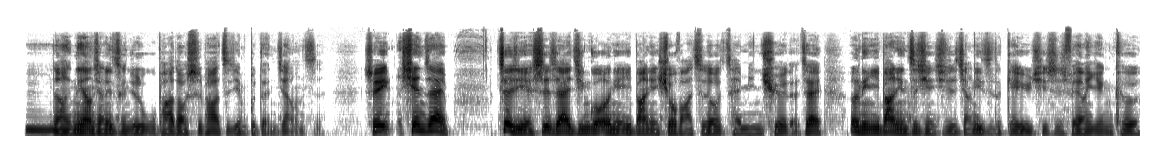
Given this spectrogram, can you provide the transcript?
嗯，那那项奖励值就是五趴到十趴之间不等这样子，所以现在。这也是在经过二零一八年修法之后才明确的。在二零一八年之前，其实奖励值的给予其实非常严苛。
